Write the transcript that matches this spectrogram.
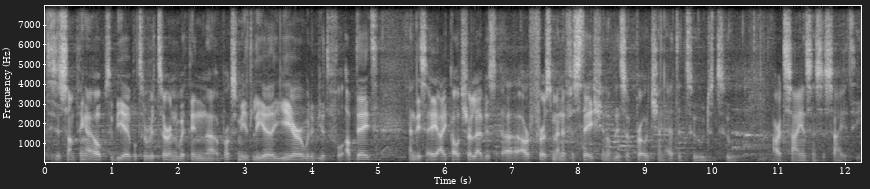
this is something I hope to be able to return within uh, approximately a year with a beautiful update. And this AI Culture Lab is uh, our first manifestation of this approach and attitude to art, science, and society.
